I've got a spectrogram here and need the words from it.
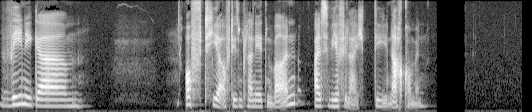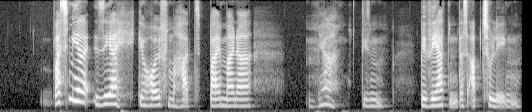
weniger ähm, oft hier auf diesem Planeten waren, als wir vielleicht, die Nachkommen. Was mir sehr geholfen hat bei meiner, ja, diesem Bewerten, das abzulegen,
